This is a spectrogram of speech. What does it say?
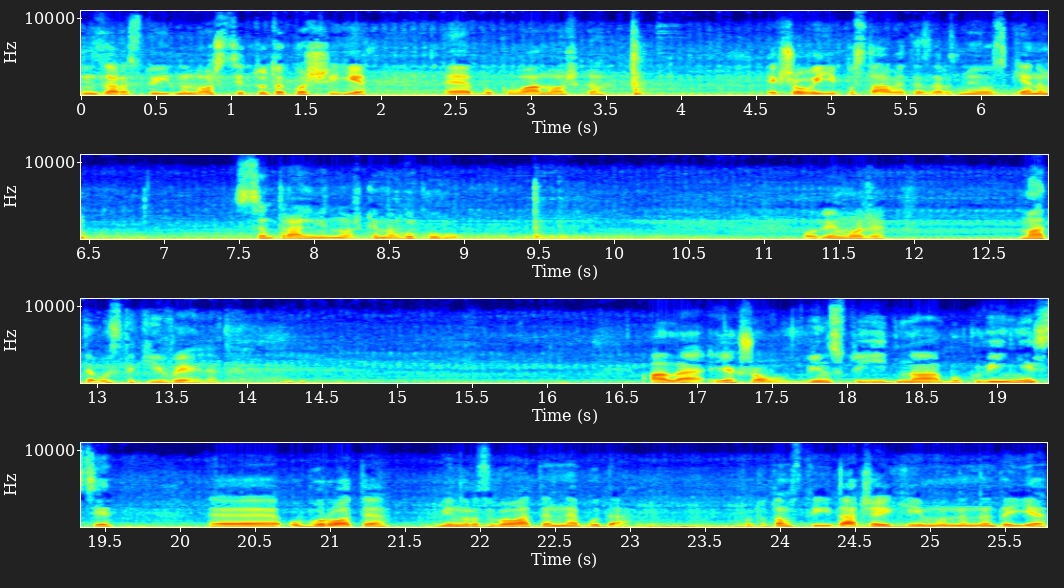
Він зараз стоїть на ножці. Тут також є е, бокова ножка. Якщо ви її поставите, зараз ми його скинемо з центральної ножки на бокову. От він може мати ось такий вигляд. Але якщо він стоїть на боковій ніжці, е, обороти він розвивати не буде. Тобто там стоїть дача, який йому не, не дає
